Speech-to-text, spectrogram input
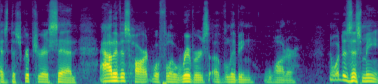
as the scripture has said, out of his heart will flow rivers of living water. Now, what does this mean?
